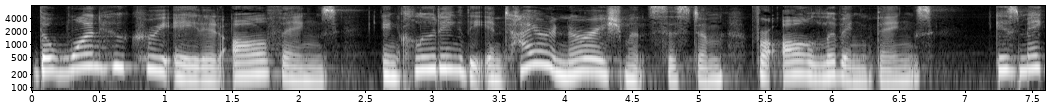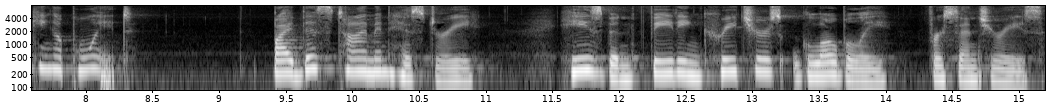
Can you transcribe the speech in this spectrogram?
The one who created all things including the entire nourishment system for all living things, is making a point. By this time in history, he's been feeding creatures globally for centuries.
